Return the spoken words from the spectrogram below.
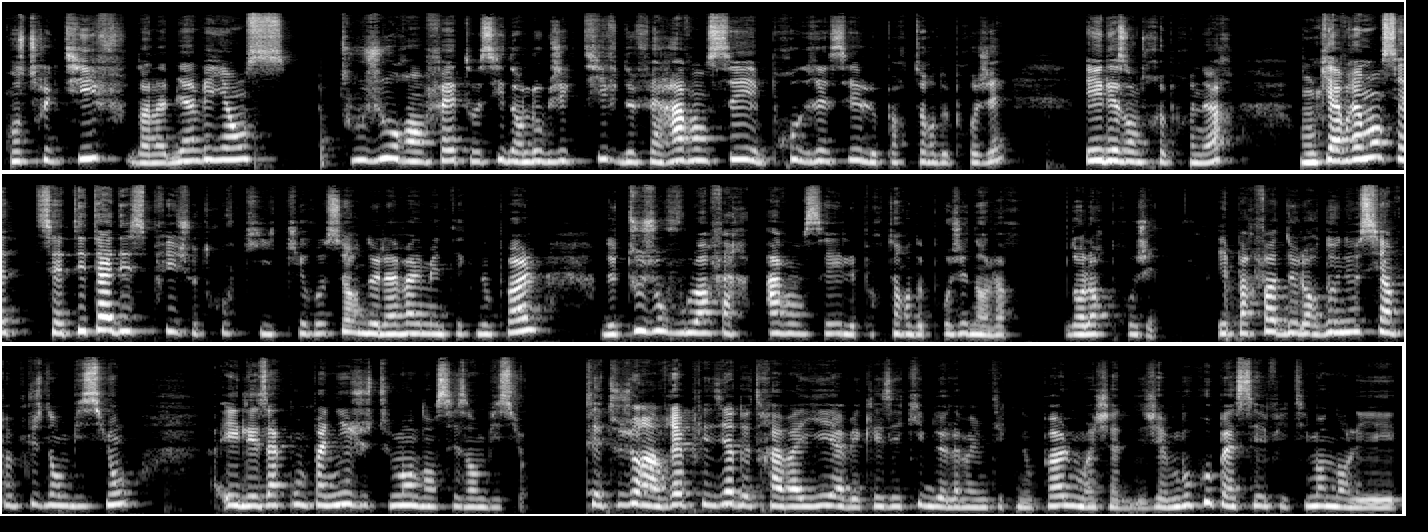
constructif, dans la bienveillance, toujours en fait aussi dans l'objectif de faire avancer et progresser le porteur de projet et les entrepreneurs. Donc il y a vraiment cet état d'esprit, je trouve, qui, ressort de Laval Main Technopole, de toujours vouloir faire avancer les porteurs de projet dans leur, dans leur projet. Et parfois de leur donner aussi un peu plus d'ambition et les accompagner justement dans ces ambitions. C'est toujours un vrai plaisir de travailler avec les équipes de la même Technopole. Moi, j'aime beaucoup passer effectivement dans les,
